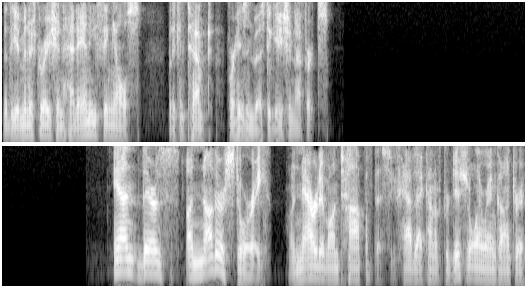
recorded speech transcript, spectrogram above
that the administration had anything else but a contempt for his investigation efforts. And there's another story, a narrative on top of this. You have that kind of traditional Iran Contra.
